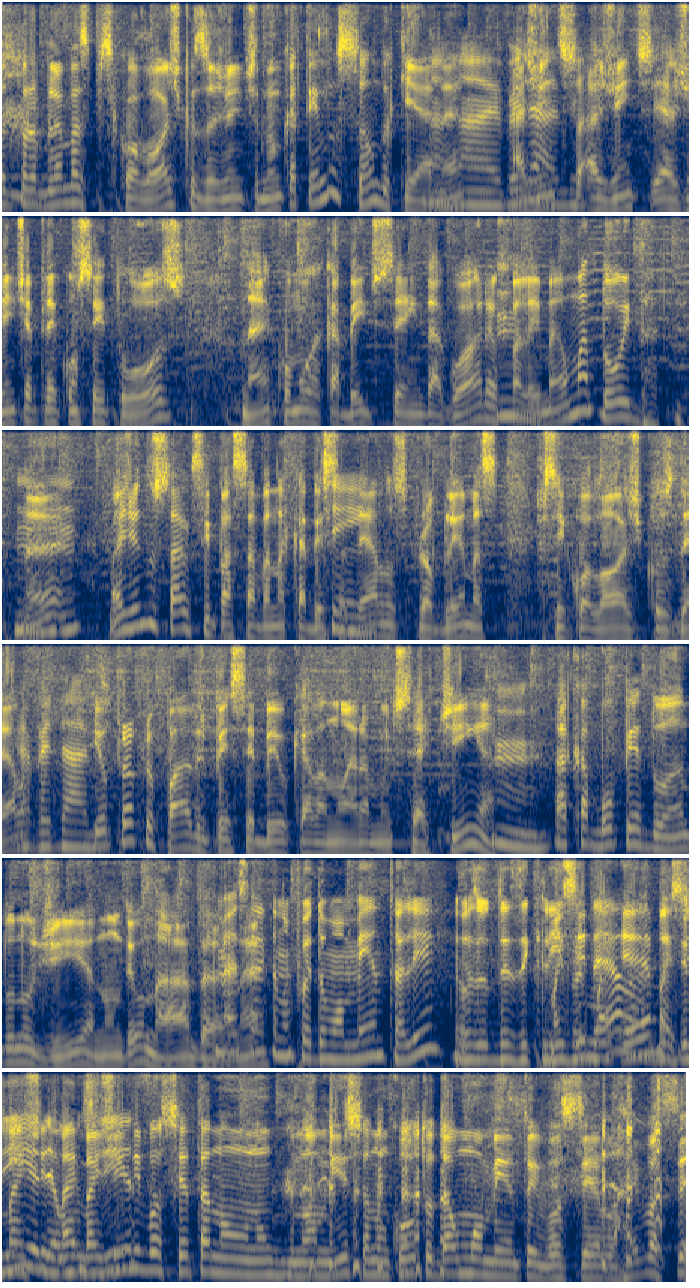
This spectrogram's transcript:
Os problemas psicológicos a gente nunca tem noção do que é, né? Ah, é a, gente, a, gente, a gente é preconceituoso, né? Como eu acabei de ser ainda agora, eu uhum. falei, mas é uma doida, uhum. né? Mas a gente não sabe o que se passava na cabeça Sim. dela, os problemas psicológicos dela. É verdade. E o próprio padre percebeu que ela não era muito certinha, hum. acabou perdoando no dia, não deu nada. Mas né? será que não foi do momento ali? O desequilíbrio mas, dela? É, mas imagine, mas imagine você tá num, num, numa missa, num culto, dá um momento em você lá e você,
